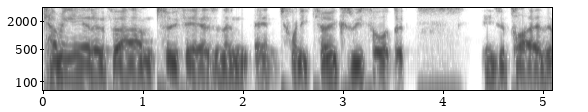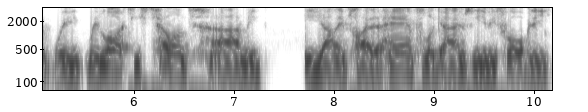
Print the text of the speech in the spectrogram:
coming out of um, 2022 because we thought that he's a player that we, we liked his talent. Um, he, he only played a handful of games the year before, but he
